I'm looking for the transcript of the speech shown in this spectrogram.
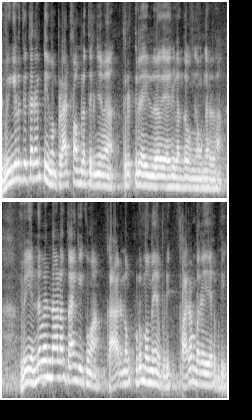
இவங்களுக்கு கரெக்ட் இவன் பிளாட்ஃபார்மில் தெரிஞ்சவன் திருட்டு ரயிலில் ஏறி வந்தவங்க அவங்கெல்லாம் இவன் என்ன வேணாலும் தாங்கிக்குவான். காரணம் குடும்பமே அப்படி பரம்பரையே அப்படி.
